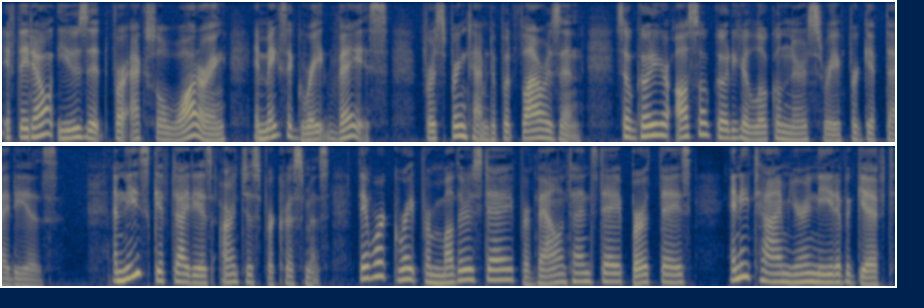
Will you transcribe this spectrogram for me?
If they don't use it for actual watering, it makes a great vase for springtime to put flowers in. So go to your also go to your local nursery for gift ideas. And these gift ideas aren't just for Christmas. They work great for Mother's Day, for Valentine's Day, birthdays, anytime you're in need of a gift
